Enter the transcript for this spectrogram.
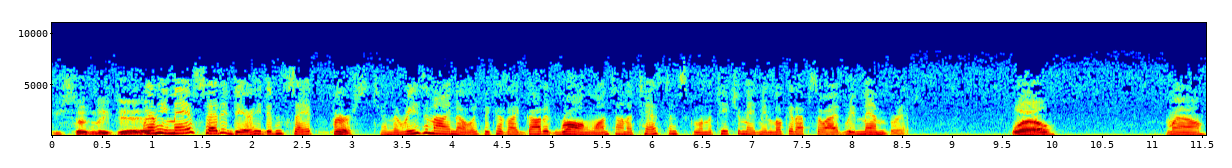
He certainly did. Well, he may have said it, dear. He didn't say it first. And the reason I know is because I got it wrong once on a test in school, and the teacher made me look it up so I'd remember it. Well, Well,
